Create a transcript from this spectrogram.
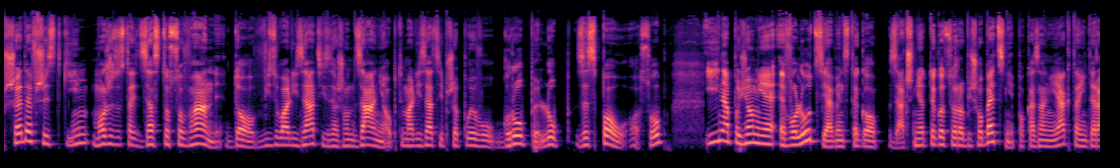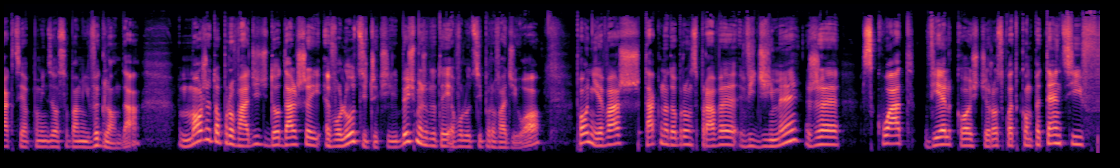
przede wszystkim może zostać zastosowany do wizualizacji zarządzania, optymalizacji przepływu grupy lub zespołu osób i na poziomie ewolucji, a więc tego zacznij od tego, co robisz obecnie, pokazanie jak ta interakcja pomiędzy osobami wygląda, może to prowadzić do dalszej ewolucji, czy chcielibyśmy, żeby do tej ewolucji prowadziło, ponieważ tak na dobrą sprawę widzimy, że skład, wielkość, rozkład kompetencji w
